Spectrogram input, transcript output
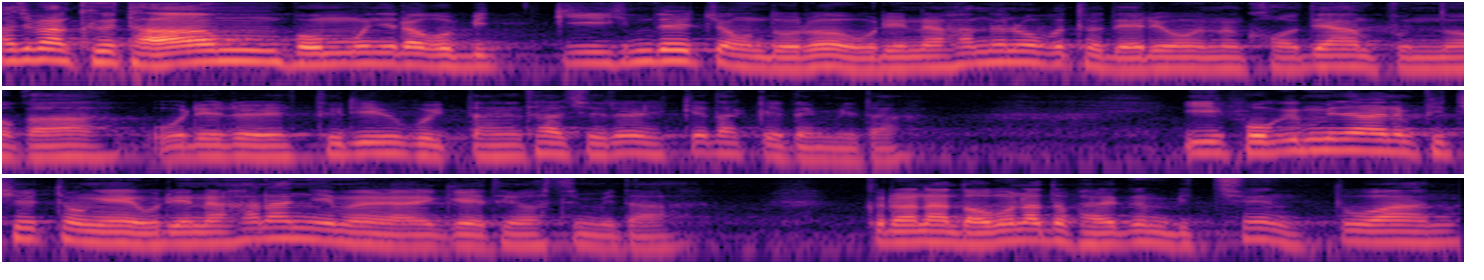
하지만 그 다음 본문이라고 믿기 힘들 정도로 우리는 하늘로부터 내려오는 거대한 분노가 우리를 들이우고 있다는 사실을 깨닫게 됩니다. 이 복음이라는 빛을 통해 우리는 하나님을 알게 되었습니다. 그러나 너무나도 밝은 빛은 또한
